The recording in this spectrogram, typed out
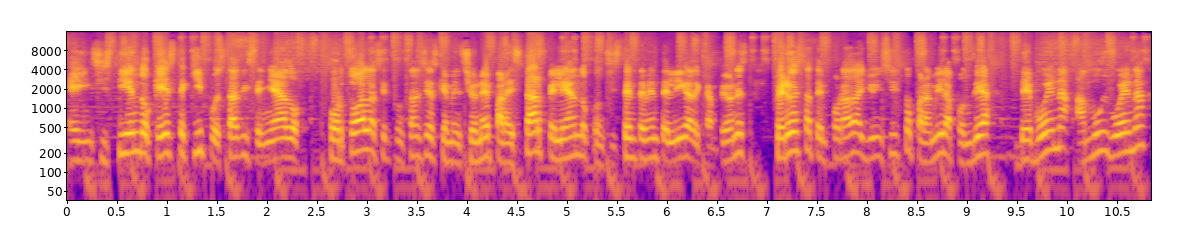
e insistiendo que este equipo está diseñado por todas las circunstancias que mencioné para estar peleando consistentemente en Liga de Campeones, pero esta temporada yo insisto, para mí la pondría de buena a muy buena,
